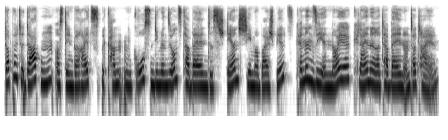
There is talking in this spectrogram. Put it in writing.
Doppelte Daten aus den bereits bekannten großen Dimensionstabellen des Sternschema-Beispiels können Sie in neue, kleinere Tabellen unterteilen.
